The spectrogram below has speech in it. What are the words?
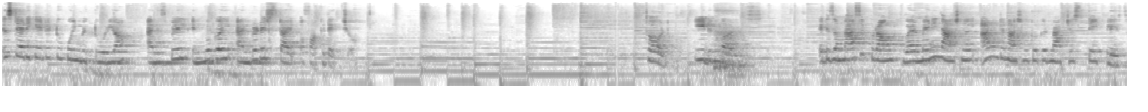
is dedicated to Queen Victoria and is built in Mughal and British style of architecture. Third, Eden Gardens. It is a massive ground where many national and international cricket matches take place.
